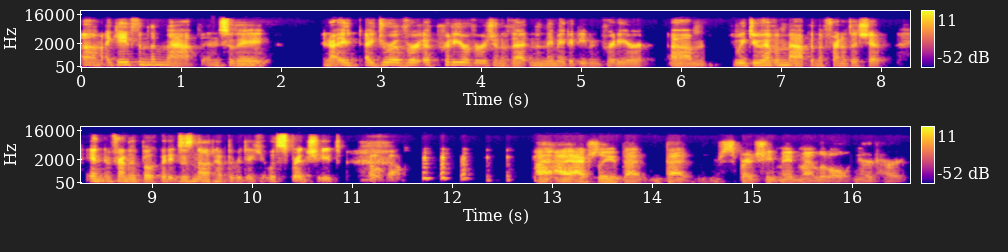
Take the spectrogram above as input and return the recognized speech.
Um, I gave them the map, and so they, mm-hmm. You know, I, I drew a, ver- a, prettier version of that, and then they made it even prettier. Um, we do have a map in the front of the ship, in, in front of the book, but it does not have the ridiculous spreadsheet. Oh well. I, I actually that that spreadsheet made my little nerd heart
